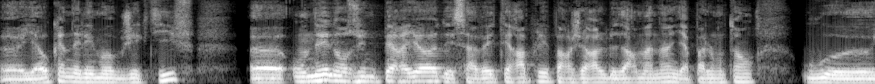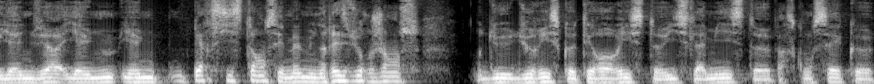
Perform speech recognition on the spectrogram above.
Euh, il n'y a aucun élément objectif. Euh, on est dans une période, et ça avait été rappelé par Gérald Darmanin il n'y a pas longtemps, où il y a une persistance et même une résurgence du, du, risque terroriste islamiste, parce qu'on sait que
